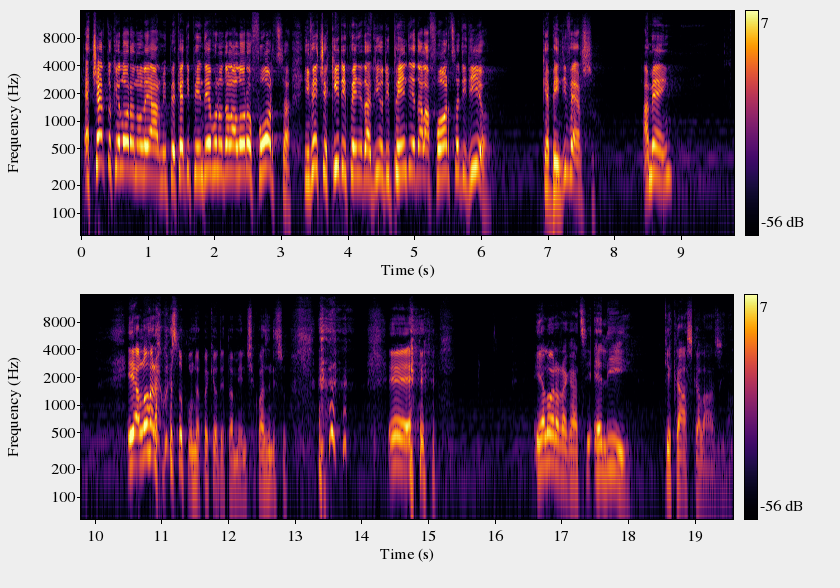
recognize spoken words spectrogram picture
È certo che loro hanno le armi perché dipendevano dalla loro forza, invece chi dipende da Dio dipende dalla forza di Dio, che è ben diverso. Amen? E allora a questo punto, perché ho detto amen, c'è quasi nessuno. e, e allora ragazzi, è lì che casca l'asino.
